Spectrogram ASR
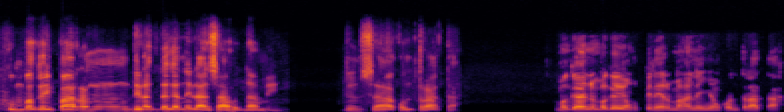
kumbagay parang dinagdagan nila ang sahod namin dun sa kontrata. Magkano ba yung pinirmahan ninyong kontrata?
